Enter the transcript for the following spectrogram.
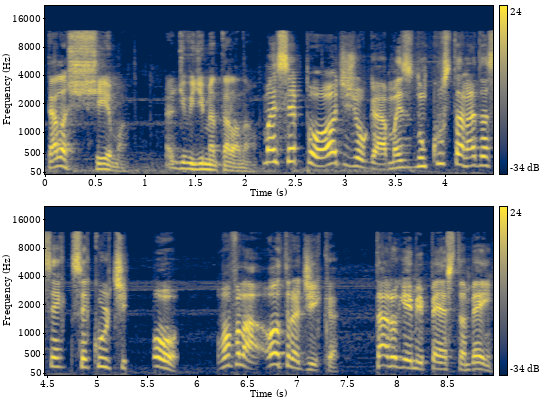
tela cheia, mano. Não Quero dividir minha tela, não. Mas você pode jogar, mas não custa nada você você curtir. Ô, vou falar outra dica. Tá no Game Pass também?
